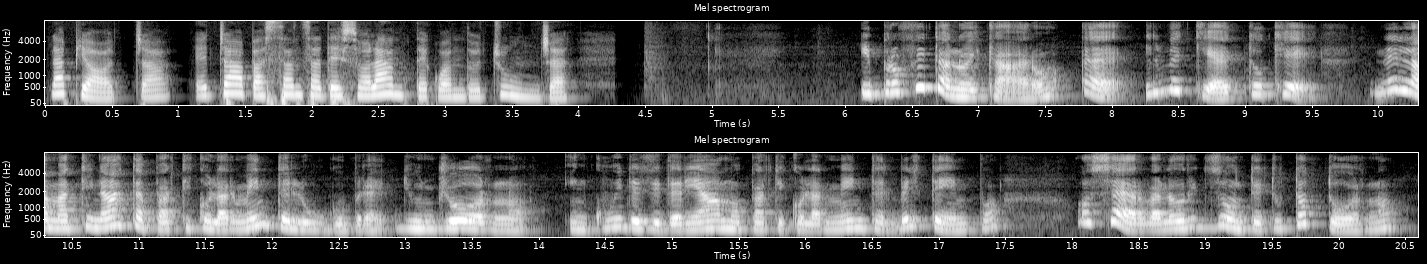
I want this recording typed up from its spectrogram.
La pioggia è già abbastanza desolante quando giunge il profeta noi caro è il vecchietto che, nella mattinata particolarmente lugubre di un giorno in cui desideriamo particolarmente il bel tempo, osserva l'orizzonte tutto attorno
